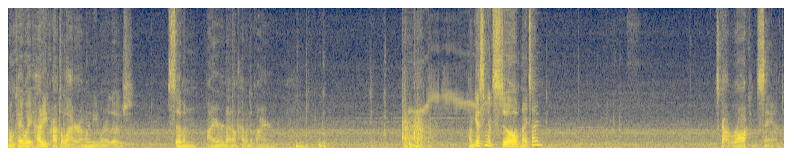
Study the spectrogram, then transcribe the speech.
Okay, wait, how do you craft a ladder? I'm going to need one of those. Seven iron? I don't have enough iron. I'm guessing it's still nighttime? It's got rock and sand.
